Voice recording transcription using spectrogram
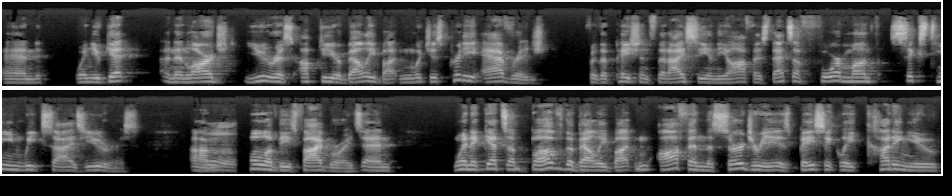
And when you get an enlarged uterus up to your belly button, which is pretty average, for the patients that I see in the office, that's a four month, 16 week size uterus um, mm. full of these fibroids. And when it gets above the belly button, often the surgery is basically cutting you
